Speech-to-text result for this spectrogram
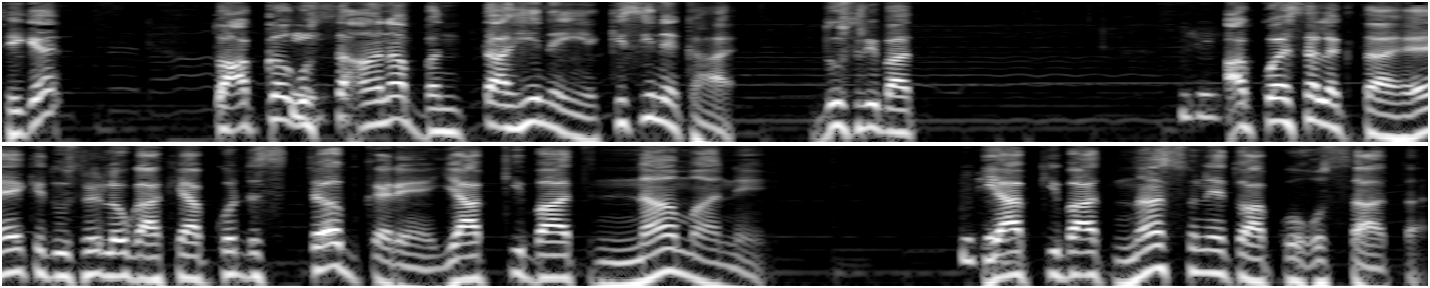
ठीक है? तो आपका गुस्सा आना बनता ही नहीं है। किसी ने कहा है दूसरी बात आपको ऐसा लगता है कि दूसरे लोग आके आपको डिस्टर्ब करें या आपकी बात ना माने? या आपकी बात ना सुने तो आपको गुस्सा आता है?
